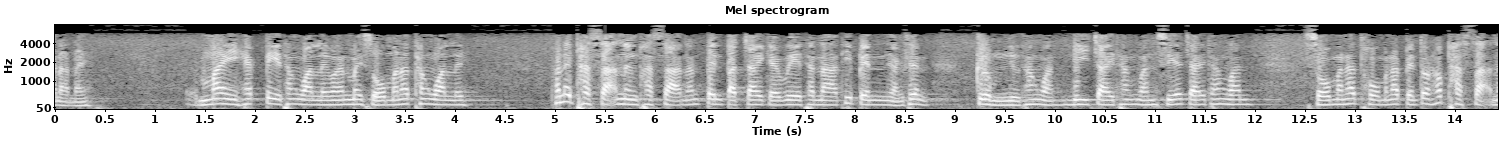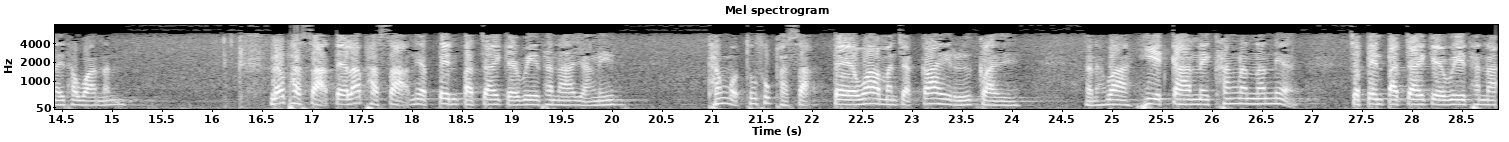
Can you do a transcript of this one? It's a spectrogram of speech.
ขนาดไหน ไม่ happy ทั้งวันเลยมันไม่โสมนัสทั้งวันเลย เพราะในผัสสะหนึ่งผัสสะนั้นเป็นปัจจัยแก่เวทนาที่เป็นอย่างเช่น กลุ่มอยู่ทั้งวัน ดีใจทั้งวันเสียใจทั้งวัน โสมนัสโทมนัสเป็นต้นเพราะผัสสะในทวารนั้น แล้วผัสสะแต่ละผัสสะเนี่ยเป็นปัจจัยแก่เวทนาอย่างนี้ ทั้งหมดทุกๆภาษะแต่ว่ามันจะใกล้หรือไกลนะว่าเหตุการณ์ในครั้งนั้นๆ เนี่ย จะเป็นปัจจัยแก่เวทนา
